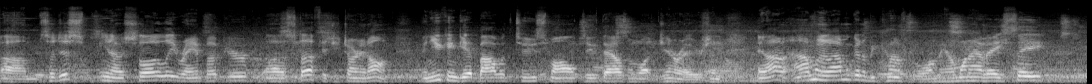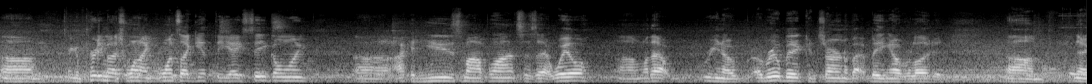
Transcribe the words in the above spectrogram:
Um, so just, you know, slowly ramp up your uh, stuff as you turn it on. And you can get by with two small 2,000 watt generators. And, and I, am I'm, I'm going to be comfortable. I mean, I want to have AC. Um, I can pretty much, when I, once I get the AC going, uh, I can use my appliances at will um, without, you know, a real big concern about being overloaded. Um, now,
